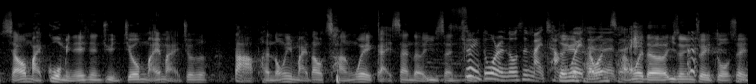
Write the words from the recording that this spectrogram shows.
想要买过敏的益生菌，结果买一买就是大盆容易买到肠胃改善的益生菌。最多人都是买肠，胃的，因为台湾肠胃的益生菌最多，所以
